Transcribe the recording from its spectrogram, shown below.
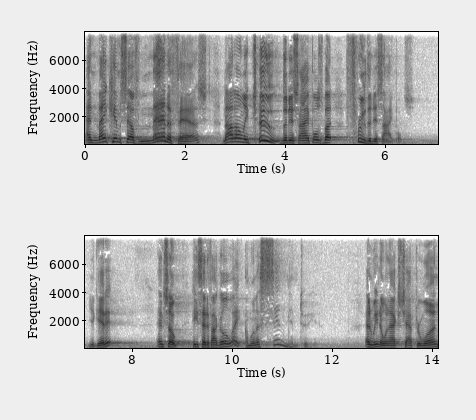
and make himself manifest not only to the disciples, but through the disciples. You get it? And so he said, If I go away, I'm going to send him to you. And we know in Acts chapter 1,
